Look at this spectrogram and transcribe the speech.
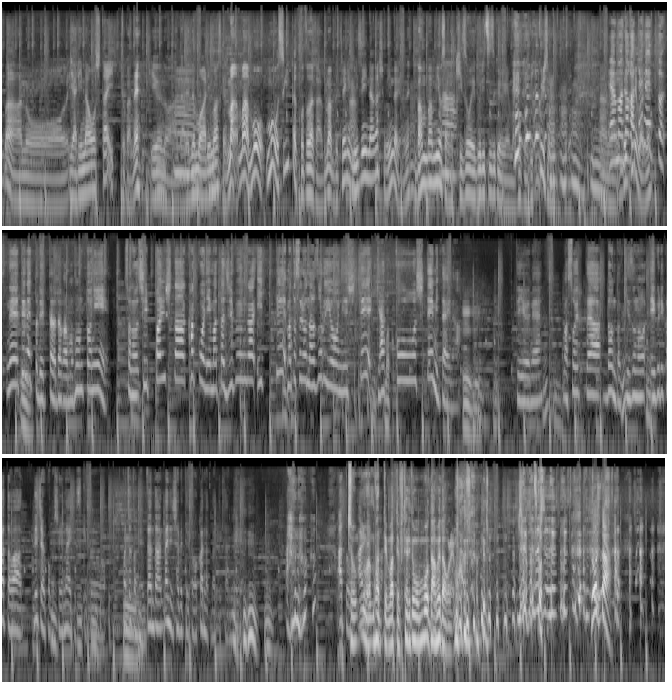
まああのーやり直したいとかねいうのは誰でもありますけど、まあまあもうもう過ぎたことだからまあ別に水に流してもいいんだけどね、バンバンミオさんが傷をえぐり続けるゲーム僕はびっくりしてるんですけど、いやまあだからテネットねテネットで言ったらだからもう本当にその失敗した過去にまた自分が行ってまたそれをなぞるようにして逆行をしてみたいなうんうん。っていうね、まあ、そういったどんどん傷のえぐり方は出ちゃうかもしれないですけど、まあ、ちょっとね、だんだん何で喋ってるか分かんなくなってきたんで、うんうんあのあとちょ、ま、あれですか待って待って二人とももうダメだ俺。もうダメだ。どうした？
